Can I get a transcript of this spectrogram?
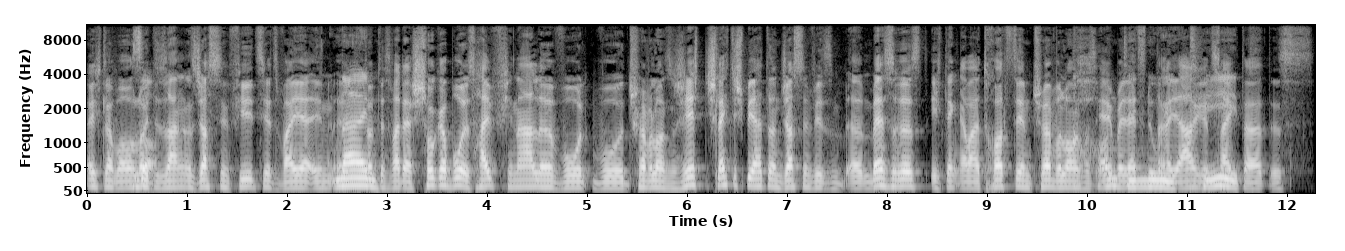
Ich glaube auch, So. Leute sagen, Justin Fields jetzt, weil er im, Nein. ich glaube, das war der Sugar Bowl, das Halbfinale, wo, wo Trevor Lawrence ein schlech- schlechtes Spiel hatte und Justin Fields ein, äh, besseres. Ich denke aber trotzdem, Trevor Lawrence, was er über die letzten drei Jahre gezeigt hat, ist,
